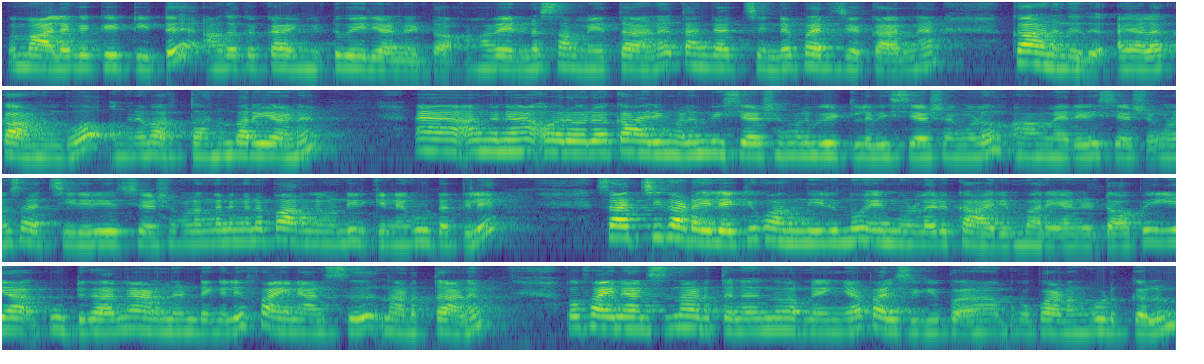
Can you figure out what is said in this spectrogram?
അപ്പോൾ മാലൊക്കെ കെട്ടിയിട്ട് അതൊക്കെ കഴിഞ്ഞിട്ട് വരികയാണ് കേട്ടോ. ആ വരുന്ന സമയത്താണ് തന്റെ അച്ഛന്റെ പരിചയക്കാരനെ കാണുന്നത്. അയാളെ കാണുമ്പോൾ അങ്ങനെ വർത്തമാനം പറയാണ്. അങ്ങനെ ഓരോരോ കാര്യങ്ങളും വിശേഷങ്ങളും വീട്ടിലെ വിശേഷങ്ങളും അമ്മയുടെ വിശേഷങ്ങളും സച്ചിയുടെ വിശേഷങ്ങളും അങ്ങനെ അങ്ങനെ പറഞ്ഞുകൊണ്ടിരിക്കുന്ന കൂട്ടത്തിൽ സച്ചി കടയിലേക്ക് വന്നിരുന്നു എന്നുള്ള ഒരു കാര്യം പറയാൻ കേട്ടോ. അപ്പോൾ ഈ കൂട്ടുകാരനാണെന്നുണ്ടെങ്കിൽ ഫൈനാൻസ് നടത്താണ്. അപ്പോൾ ഫൈനാൻസ് നടത്തണമെന്ന് പറഞ്ഞു കഴിഞ്ഞാൽ പലിശയ്ക്ക് പണം കൊടുക്കലും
